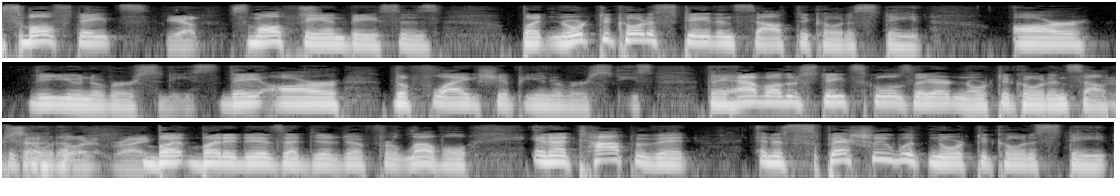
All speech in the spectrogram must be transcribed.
Small states, Yep. small fan bases, but North Dakota State and South Dakota State are the universities. They are the flagship universities. They have other state schools there, North Dakota and South South Dakota, Dakota, right. but but it is at a different level. And on top of it, and especially with North Dakota State,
